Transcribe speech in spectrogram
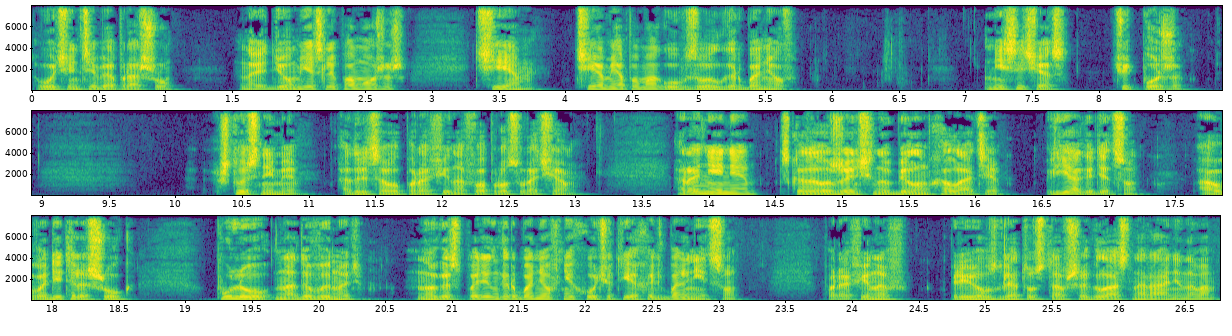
очень тебя прошу». «Найдем, если поможешь». «Чем? Чем я помогу?» — взвыл Горбанев. «Не сейчас. Чуть позже». «Что с ними?» — адресовал Парафинов вопрос врачам. «Ранение», — сказала женщина в белом халате, — «в ягодицу, а у водителя шок. Пулю надо вынуть, но господин Горбанев не хочет ехать в больницу». Парафинов перевел взгляд уставших глаз на раненого.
